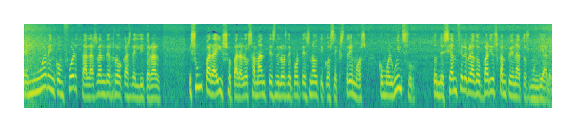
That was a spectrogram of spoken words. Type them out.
remueven con fuerza las grandes rocas del litoral. Es un paraíso para los amantes de los deportes náuticos extremos, como el windsurf, donde se han celebrado varios campeonatos mundiales.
